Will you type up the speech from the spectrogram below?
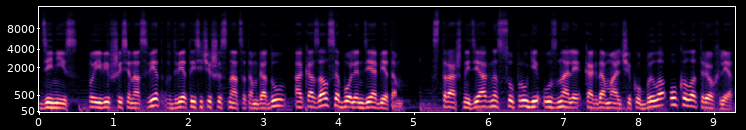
Денис, появившийся на свет в 2016 году, оказался болен диабетом. Страшный диагноз супруги узнали, когда мальчику было около трех лет.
